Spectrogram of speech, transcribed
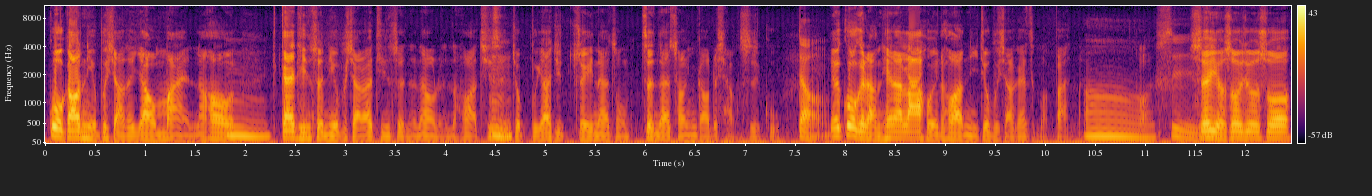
过高你也不晓得要卖，然后该停损你也不晓得要停损的那种人的话，其实你就不要去追那种正在创新高的强势股，懂、嗯？因为过个两天它拉回的话，你就不晓得该怎么办。哦，是，所以有时候就是说，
